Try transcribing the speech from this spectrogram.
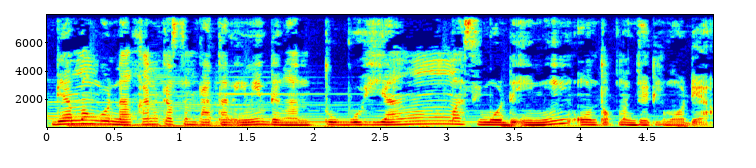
dia menggunakan kesempatan ini dengan tubuh yang masih muda ini untuk menjadi model.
